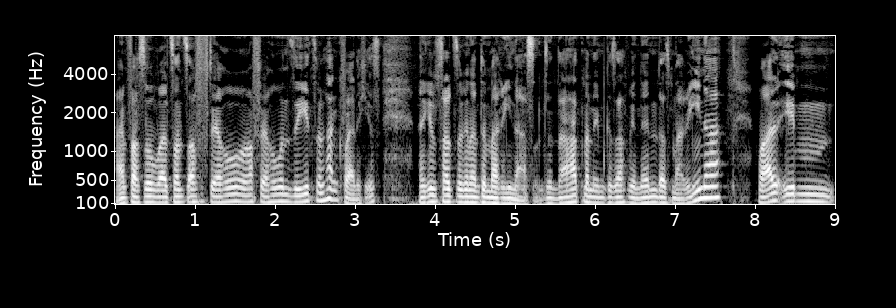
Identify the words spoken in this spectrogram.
Einfach so, weil es sonst auf der, Ho auf der hohen See zu langweilig ist. Dann gibt es halt sogenannte Marinas. Und da hat man eben gesagt, wir nennen das Marina, weil eben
